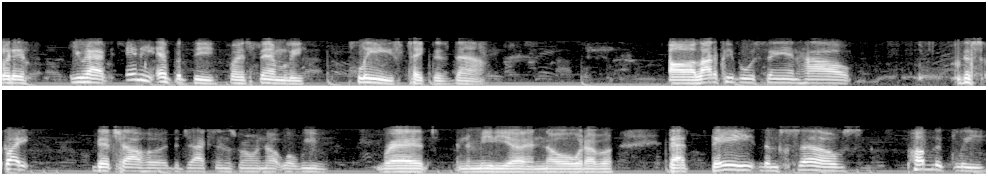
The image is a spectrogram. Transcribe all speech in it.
but if you have any empathy for his family, please take this down." Uh, a lot of people were saying how, despite their childhood, the Jacksons growing up, what we've read in the media and know whatever, that they themselves publicly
